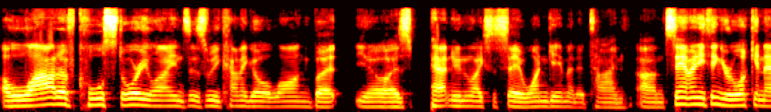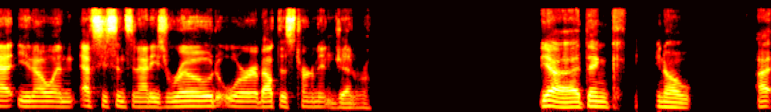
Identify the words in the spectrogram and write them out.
a lot of cool storylines as we kind of go along. But you know, as Pat Noonan likes to say, one game at a time. Um, Sam, anything you're looking at, you know, in FC Cincinnati's road or about this tournament in general? Yeah, I think you know, I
